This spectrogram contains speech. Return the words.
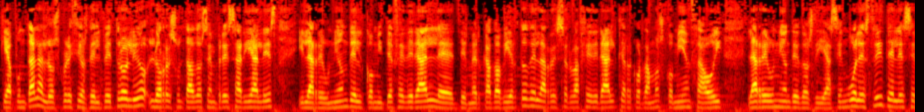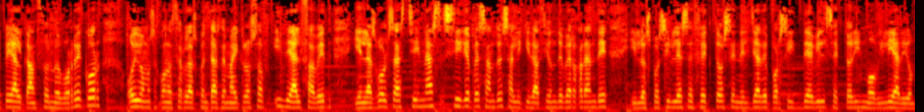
que apuntala los precios del petróleo, los resultados empresariales y la reunión del Comité Federal eh, de Mercado Abierto de la Reserva Federal, que recordamos comienza hoy la reunión de dos días. En Wall Street el SP alcanzó nuevo récord. Hoy vamos a conocer las cuentas de Microsoft y de Alphabet. Y en las bolsas chinas sigue pesando esa liquidación de Bergrande y los posibles efectos en el ya de por sí débil sector inmobiliario.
